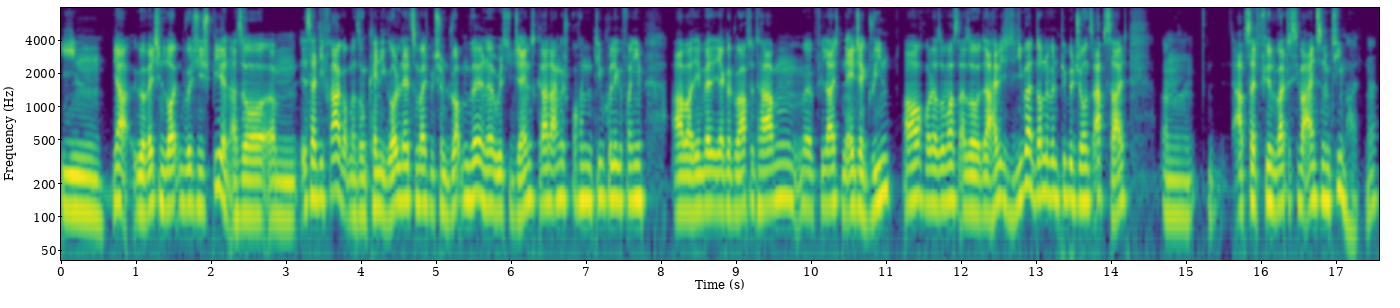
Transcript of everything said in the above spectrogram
ihn, ja, über welchen Leuten würde ich ihn spielen? Also ähm, ist halt die Frage, ob man so einen Candy Golladay zum Beispiel schon droppen will, ne? Richie James gerade angesprochen, Teamkollege von ihm, aber den werdet ihr ja gedraftet haben, äh, vielleicht ein AJ Green auch oder sowas. Also da habe ich lieber Donovan People Jones Upside. Ähm, Upside für einen Wide Receiver 1 in einem Team halt, ne?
